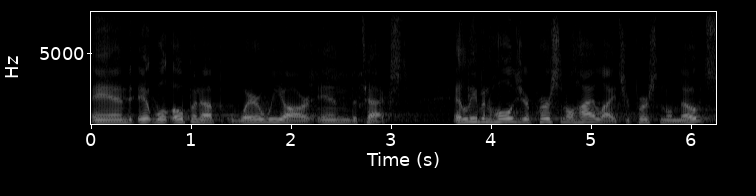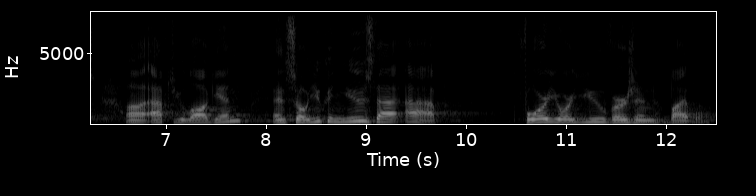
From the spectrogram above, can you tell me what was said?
and it will open up where we are in the text. It'll even hold your personal highlights, your personal notes uh, after you log in. And so you can use that app for your YouVersion Bible.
